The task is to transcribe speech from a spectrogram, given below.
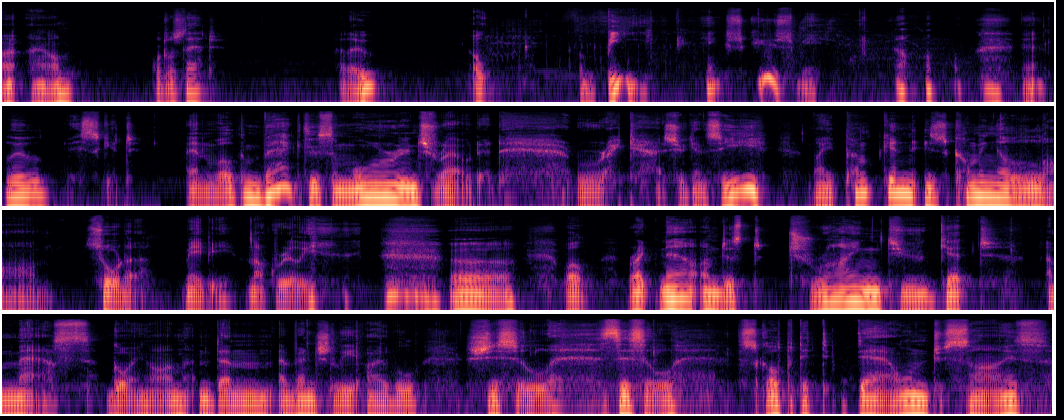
Uh, hang on. What was that? Hello? Oh, a bee. Excuse me. Oh, a little biscuit. And welcome back to some more Enshrouded. Right, as you can see, my pumpkin is coming along. Sorta, maybe, not really. uh, well, right now I'm just trying to get a mass going on, and then eventually I will chisel, sizzle, sculpt it down to size,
